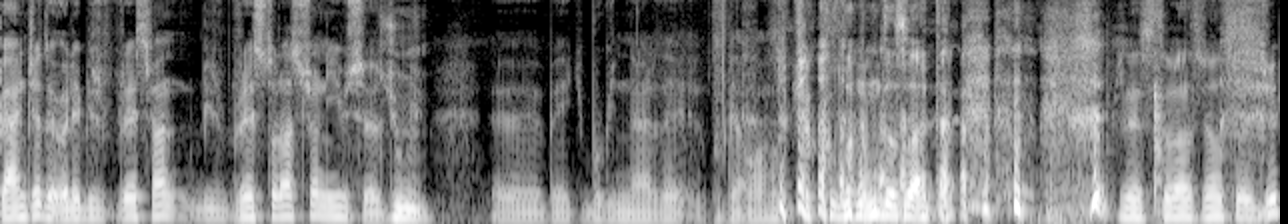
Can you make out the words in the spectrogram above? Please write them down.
Bence de öyle bir resmen bir restorasyon iyi bir sözcük. Hmm. Ee, belki bugünlerde de oldukça kullanımda zaten. Restorasyon sözcüğü.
